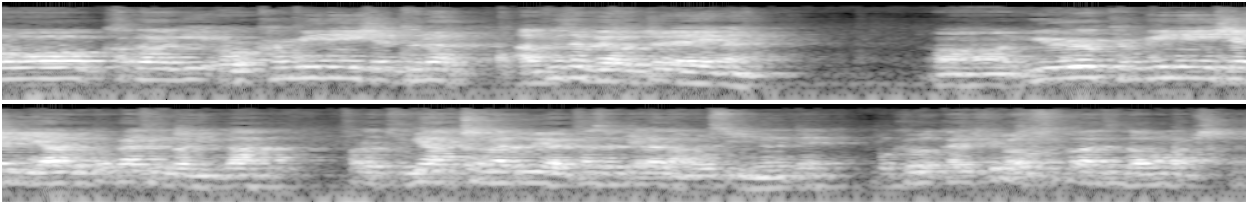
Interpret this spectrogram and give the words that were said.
오 가기, 오 combination 2는 앞에서 배웠죠. A는. 어, your combination 2하고 똑같은 거니까 바로 두 개 합쳐가지고 15개가 나올 수 있는데 뭐 그것까지 필요 없을 것 같아서 넘어갑시다.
